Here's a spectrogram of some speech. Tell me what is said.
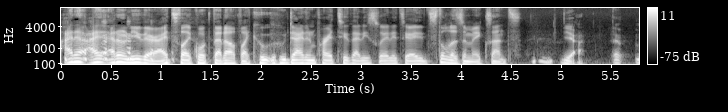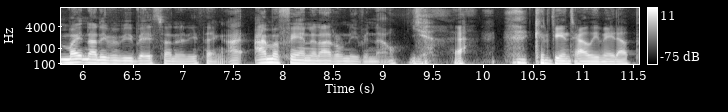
I don't, I, I don't either. I'd like look that up. Like who who died in part two that he's related to? It still doesn't make sense. Yeah. It might not even be based on anything. I, I'm a fan, and I don't even know. Yeah, could be entirely made up.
